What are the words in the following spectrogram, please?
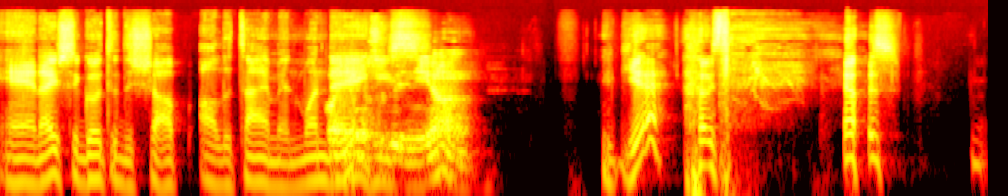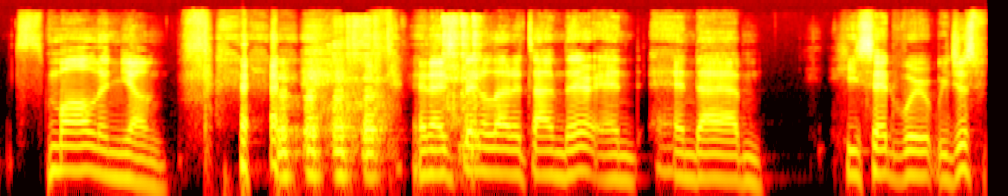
and I used to go to the shop all the time. And one well, day he's young. yeah, I was I was small and young, and I spent a lot of time there. And and um, he said we're we just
